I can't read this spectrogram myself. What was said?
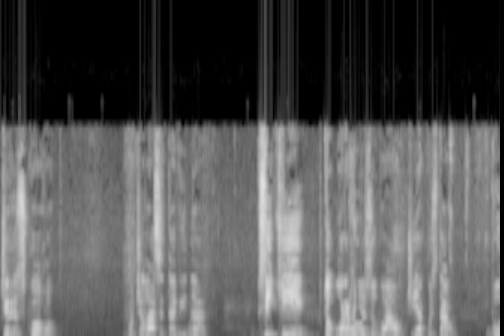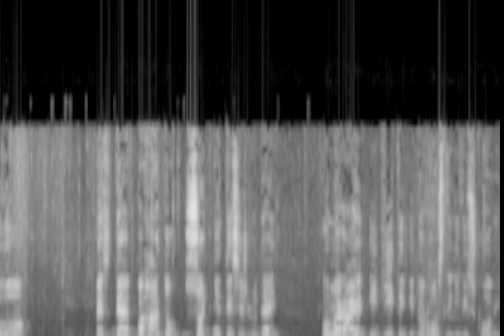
через кого почалася та війна, всі ті, хто організував чи якось там було, де багато сотні тисяч людей помирають і діти, і дорослі, і військові.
